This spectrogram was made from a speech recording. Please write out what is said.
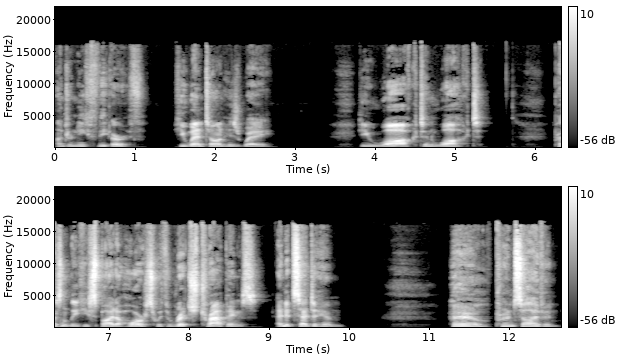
underneath the earth, he went on his way. He walked and walked. Presently he spied a horse with rich trappings, and it said to him, Hail, Prince Ivan!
